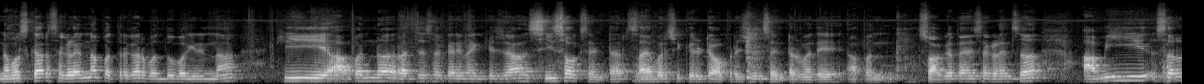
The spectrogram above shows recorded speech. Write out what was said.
नमस्कार सगळ्यांना पत्रकार बंधू भगिनींना. की आपण राज्य सहकारी बँकेच्या C SOC centre cyber security operation सेंटरमध्ये आपण स्वागत आहे सगळ्यांचं. आम्ही सर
